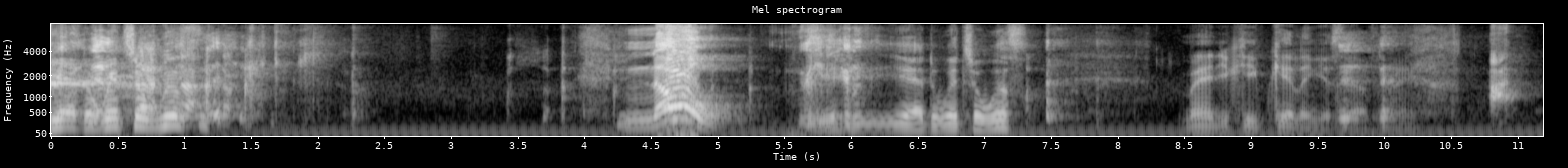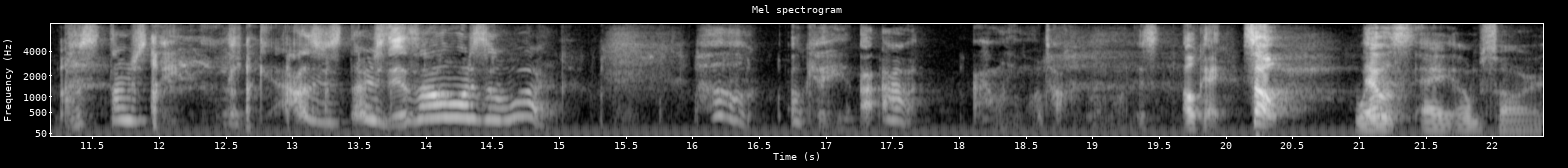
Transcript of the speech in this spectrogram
yeah, the Witcher Wilson. no. Yeah, the Witcher Wilson. Man, you keep killing yourself, man. I was thirsty. I was just thirsty. That's all I wanted some water. Oh, okay. I, I, I don't even want to talk about more. This. Okay, so Wait, that was. hey, I'm sorry,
